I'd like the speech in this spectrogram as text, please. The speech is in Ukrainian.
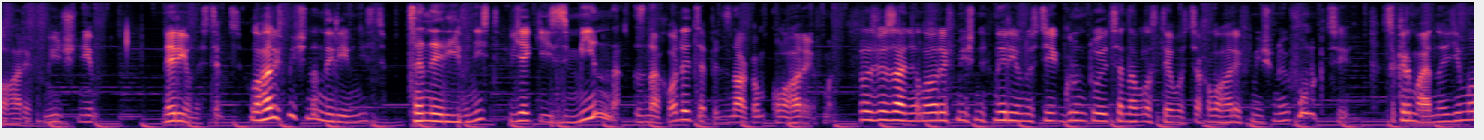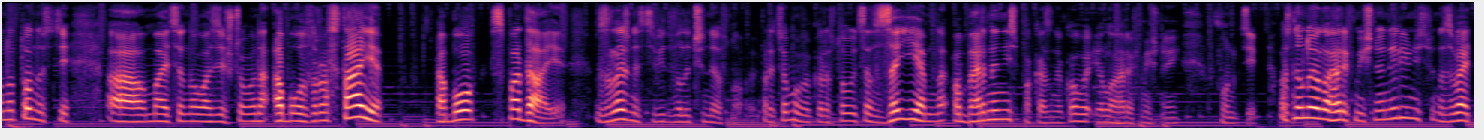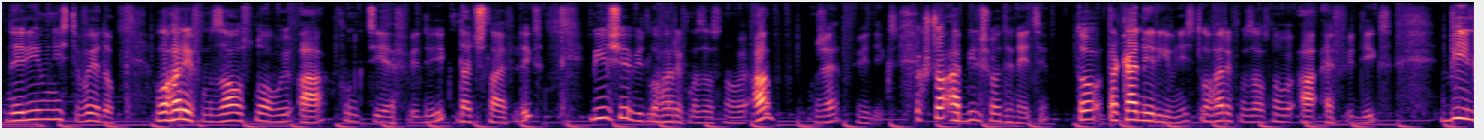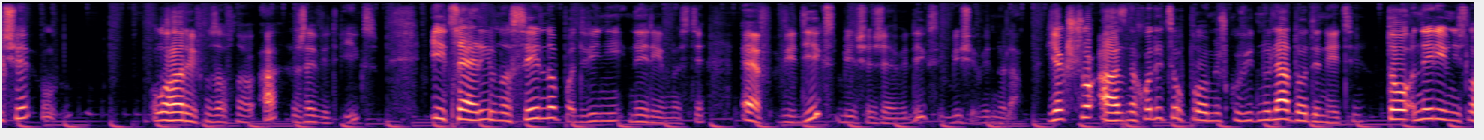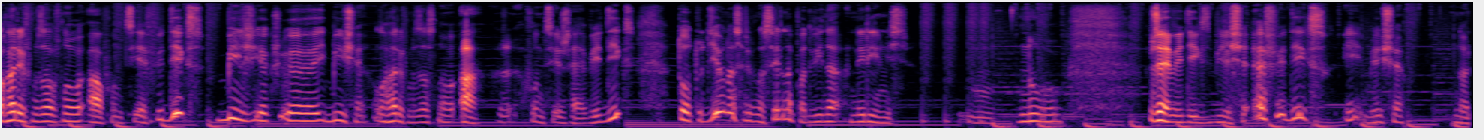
логарифмічні нерівності. Логарифмічна нерівність це нерівність, в якій змінна знаходиться під знаком логарифма. Розв'язання логарифмічних нерівностей ґрунтується на властивостях логарифмічної функції, зокрема на її монотонності, а мається на увазі, що вона або зростає, або спадає, в залежності від величини основи. При цьому використовується взаємна оберненість показникової і логарифмічної функції. Основною логарифмічною нерівністю називають нерівність виду. Логарифм за основою а функції f від x, да, числа f від x більше від логарифма за основою а вже від x. Якщо а більше одиниці, то така нерівність логарифм за основою а f від x більше логарифм за основою а вже від x. І це рівносильно подвійній нерівності. f від x більше g від x і більше від 0. Якщо а знаходиться в проміжку від 0 до 1, то нерівність логарифм за основою а функції f від x більше, якщо, е, більше логарифм за основою а функції g від x, то тоді у нас рівносильна подвійна нерівність. Ну, g від x більше f від x і більше 0.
